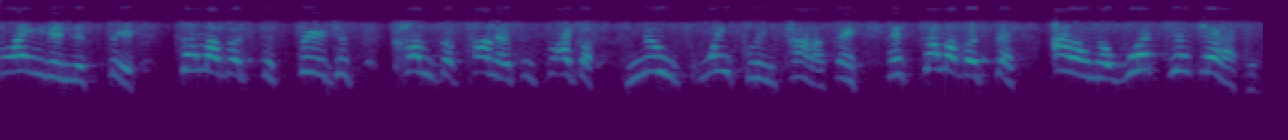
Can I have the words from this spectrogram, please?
slain in the Spirit. Some of us, the Spirit just comes upon us. It's like a new twinkling kind of thing. And some of us say, I don't know what just happened.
